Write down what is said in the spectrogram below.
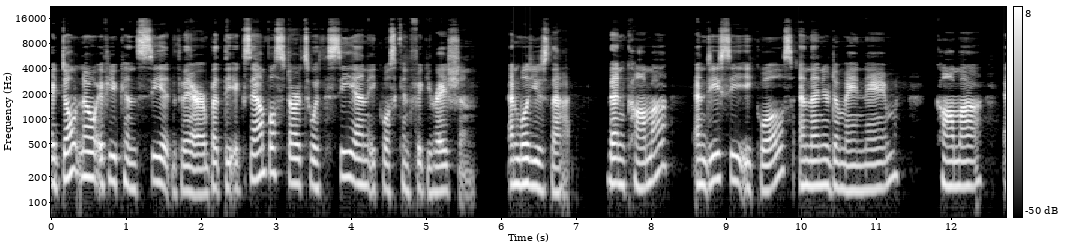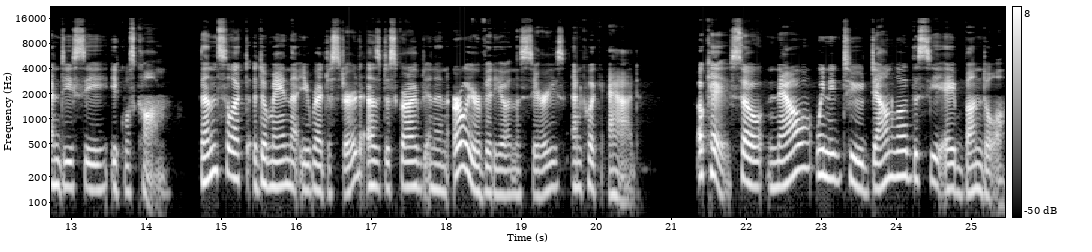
I don't know if you can see it there, but the example starts with cn equals configuration, and we'll use that. Then comma, and dc equals, and then your domain name, comma, and dc equals com. Then select a domain that you registered, as described in an earlier video in the series, and click Add. Okay, so now we need to download the CA bundle.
